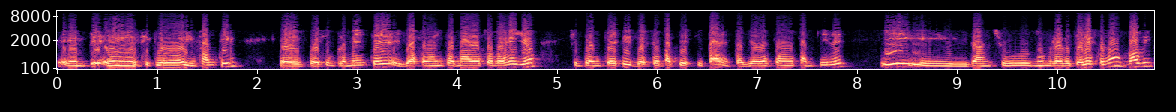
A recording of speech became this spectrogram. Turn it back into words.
el ciclo infantil, eh, pues simplemente ya se han informado todos ellos, simplemente decir, deseo participar en talleres infantiles y, dan su número de teléfono móvil,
